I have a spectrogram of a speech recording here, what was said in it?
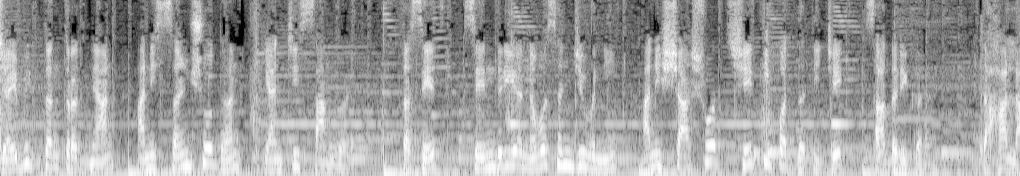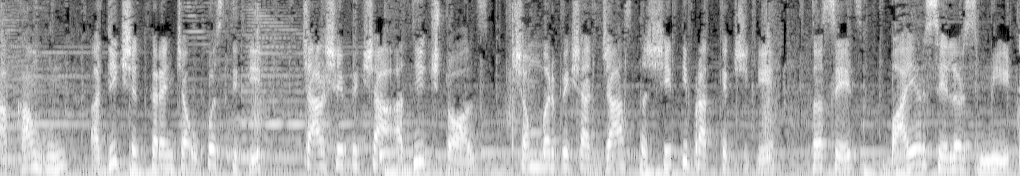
जैविक तंत्रज्ञान आणि संशोधन यांची सांगड तसेच सेंद्रिय नवसंजीवनी आणि शाश्वत शेती पद्धतीचे सादरीकरण. दहा लाखांहून अधिक शेतकऱ्यांच्या उपस्थितीत चारशे पेक्षा अधिक स्टॉल्स शंभरपेक्षा जास्त शेती प्रात्यक्षिके तसेच बायर सेलर्स मीट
